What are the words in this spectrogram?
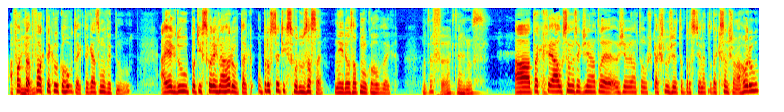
A fakt, hmm. fakt tekl kohoutek, tak já jsem ho vypnul. A jak jdu po těch schodech nahoru, tak uprostřed těch schodů zase někdo zapnul kohoutek. No to fakt, to je hnus. A tak já už jsem řekl, že na to, je, že na to už kašlu, že to prostě ne to, tak jsem šel nahoru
